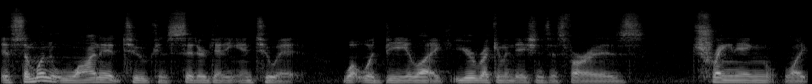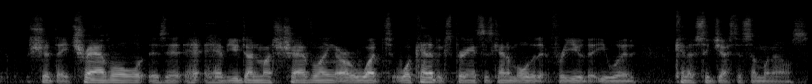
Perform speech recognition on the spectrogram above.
if someone wanted to consider getting into it, what would be like your recommendations as far as training? Like, should they travel? Is it have you done much traveling, or what? What kind of experiences kind of molded it for you that you would kind of suggest to someone else?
